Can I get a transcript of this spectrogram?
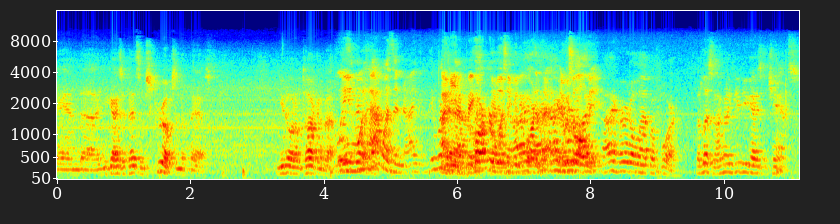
And uh, you guys have had some screw ups in the past. You know what I'm talking about. Well, Wayne, what that happened? wasn't. I, it wasn't I mean, that big. Parker wasn't even I- part of that. I It was heard- all I- me. I heard all that before. But listen, I'm going to give you guys a chance.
